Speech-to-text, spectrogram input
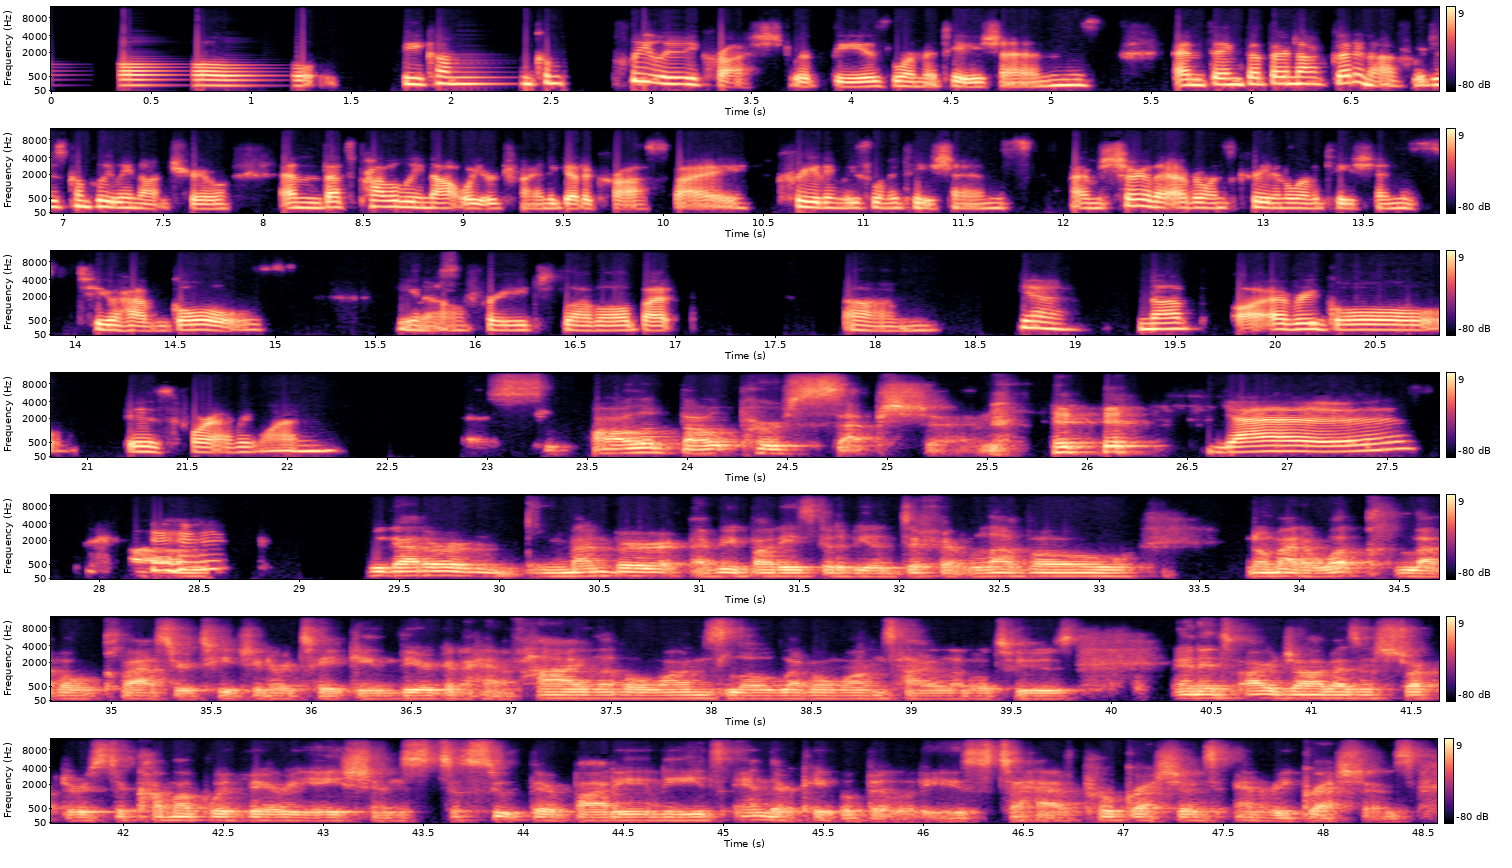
become completely crushed with these limitations and think that they're not good enough, which is completely not true. And that's probably not what you're trying to get across by creating these limitations. I'm sure that everyone's creating limitations to have goals, you know, for each level, but um yeah, not every goal is for everyone. It's all about perception. Yes. Um, we got to remember everybody's going to be a different level. No matter what level class you're teaching or taking, they're going to have high level ones, low level ones, high level twos. And it's our job as instructors to come up with variations to suit their body needs and their capabilities, to have progressions and regressions,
